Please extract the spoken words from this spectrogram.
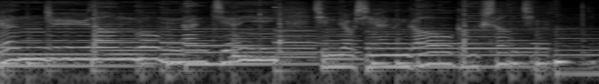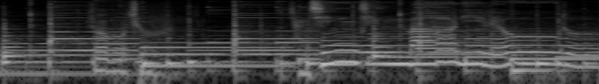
人去当空难见影，情调弦高更伤情。说不出，想紧紧把你留住。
